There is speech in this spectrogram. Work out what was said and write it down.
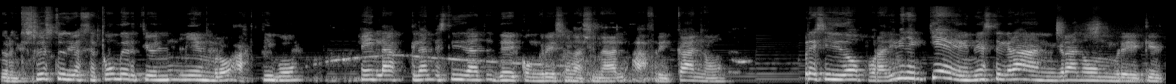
Durante su estudio se convirtió en un miembro activo en la clandestinidad del Congreso Nacional Africano, presidido por adivinen quién, este gran, gran hombre que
